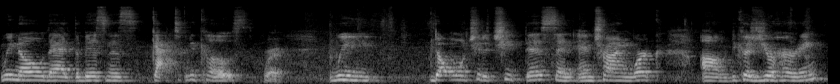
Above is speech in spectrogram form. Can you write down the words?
we know that the business got to be closed. Right. We don't want you to cheat this and and try and work um, because you're hurting.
